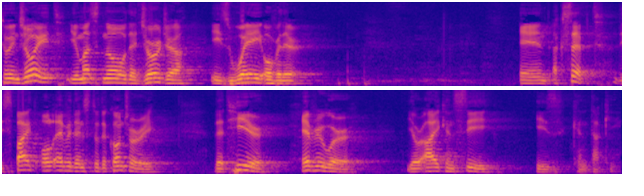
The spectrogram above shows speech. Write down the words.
To enjoy it, you must know that Georgia is way over there. And accept, despite all evidence to the contrary, that here, everywhere, your eye can see is Kentucky.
